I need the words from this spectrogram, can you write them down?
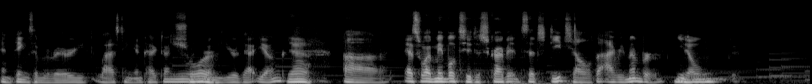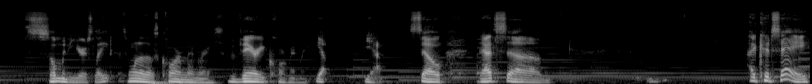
and things have a very lasting impact on you Sure. when you're that young. Yeah. Uh, and so I'm able to describe it in such detail that I remember, you know, Mhm. so many years later. It's one of those core memories. Very core memory. Yep. Yeah. So that's, um, I could say,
